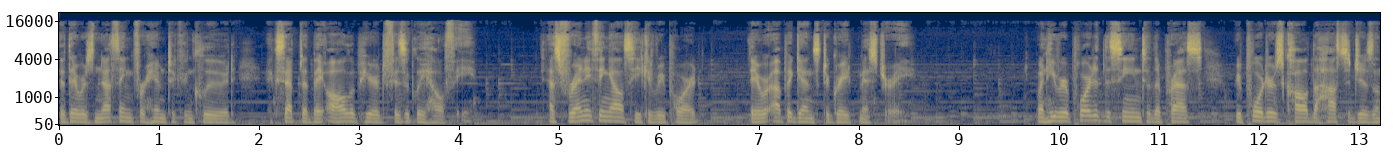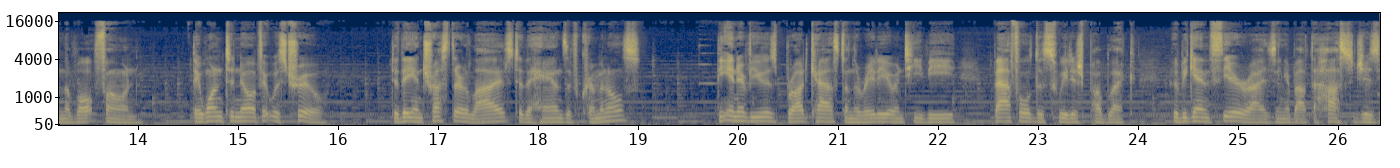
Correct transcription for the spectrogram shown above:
that there was nothing for him to conclude except that they all appeared physically healthy. As for anything else he could report, they were up against a great mystery. When he reported the scene to the press, reporters called the hostages on the vault phone. They wanted to know if it was true. Did they entrust their lives to the hands of criminals? The interviews broadcast on the radio and TV baffled the Swedish public, who began theorizing about the hostages'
